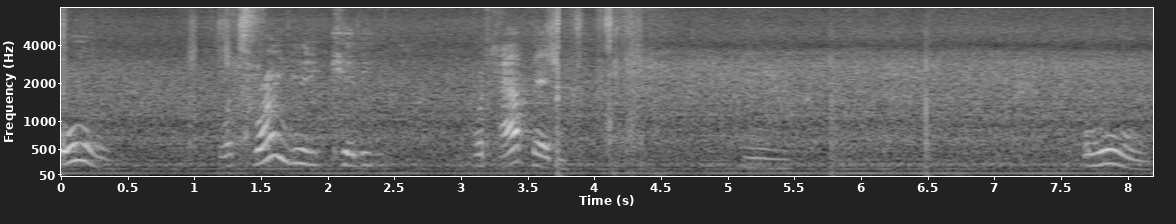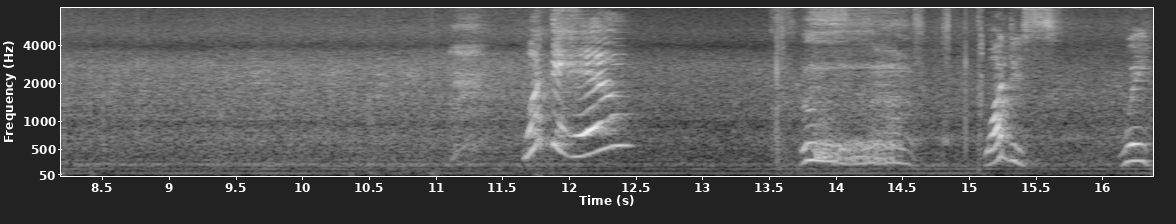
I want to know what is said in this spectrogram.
Oh, what's wrong, you kitty? What happened? Oh. What the hell? what is? Wait.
